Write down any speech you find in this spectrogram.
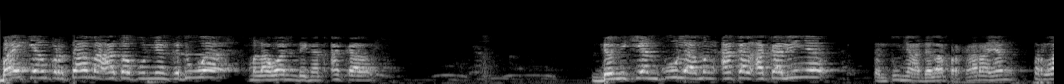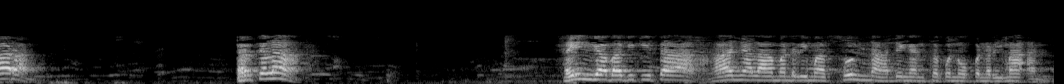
Baik yang pertama ataupun yang kedua melawan dengan akal. Demikian pula mengakal-akalinya tentunya adalah perkara yang terlarang. Tercela. Sehingga bagi kita hanyalah menerima sunnah dengan sepenuh penerimaan.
